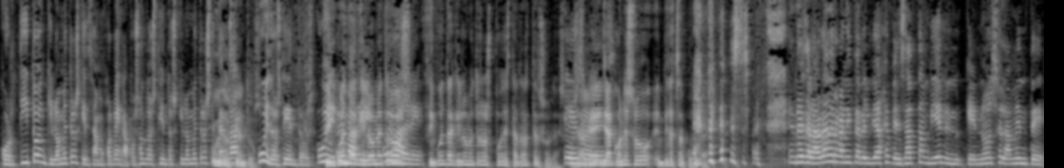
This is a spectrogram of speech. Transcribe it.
cortito en kilómetros, que dices a lo mejor, venga, pues son 200 kilómetros, se Uy, tarda... 200. Uy, 200. Uy, 50 uy, madre, uy, kilómetros, madre. 50 kilómetros puedes tardar tres horas. o sea que es. ya con eso empieza a echar cuentas. Entonces, a la hora de organizar el viaje, pensad también en que no solamente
